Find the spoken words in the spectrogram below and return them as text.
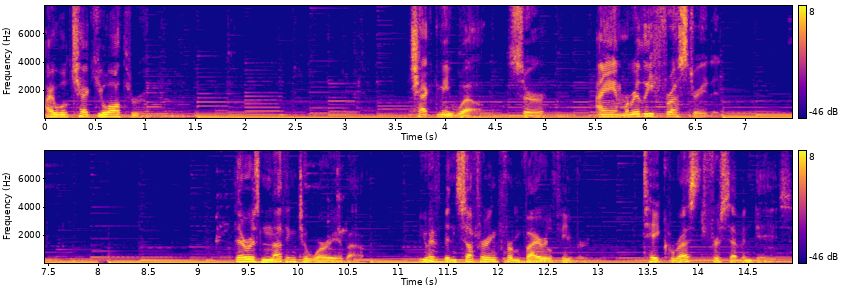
I will check you all through. Check me well, sir. I am really frustrated. There is nothing to worry about. You have been suffering from viral fever. Take rest for seven days.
